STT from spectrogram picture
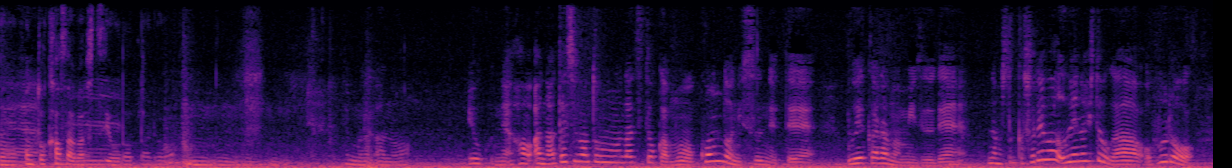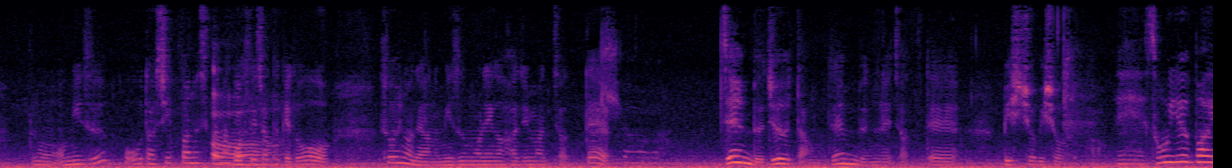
ねん。本当傘が必要だったあれは。うんうんうんうん。でもあのよくねはあの私の友達とかもコンドに住んでて上からの水ででもそれは上の人がお風呂のお水を出しっぱなしかなんか忘れちゃったけどそういうのであの水漏れが始まっちゃって全部絨毯全部濡れちゃってびっしょびしょとか。えー、そういう場合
